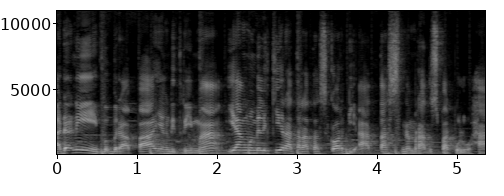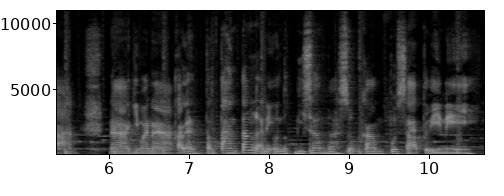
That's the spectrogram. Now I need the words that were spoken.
ada nih beberapa yang diterima yang memiliki rata-rata skor di atas 640-an. Nah, gimana? Kalian tertantang nggak nih untuk bisa masuk kampus satu ini?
